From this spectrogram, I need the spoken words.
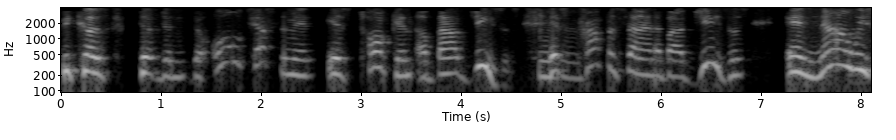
because the, the, the Old Testament is talking about Jesus. It's Mhm. prophesying about Jesus, and now we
